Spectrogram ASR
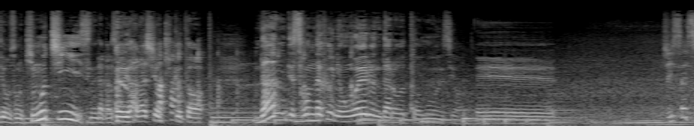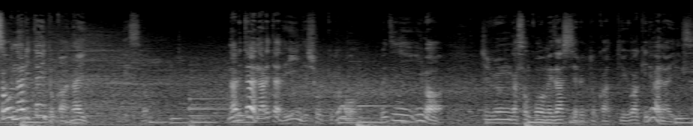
でもその気持ちいいですね。だからそういう話を聞くと。なんでそんな風に思えるんだろうと思うんですよ。えー実際そうなりたいとかはないですよ。なりたいはなりたいでいいんでしょうけど別に今自分がそこを目指してるとかっていうわけではないです。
